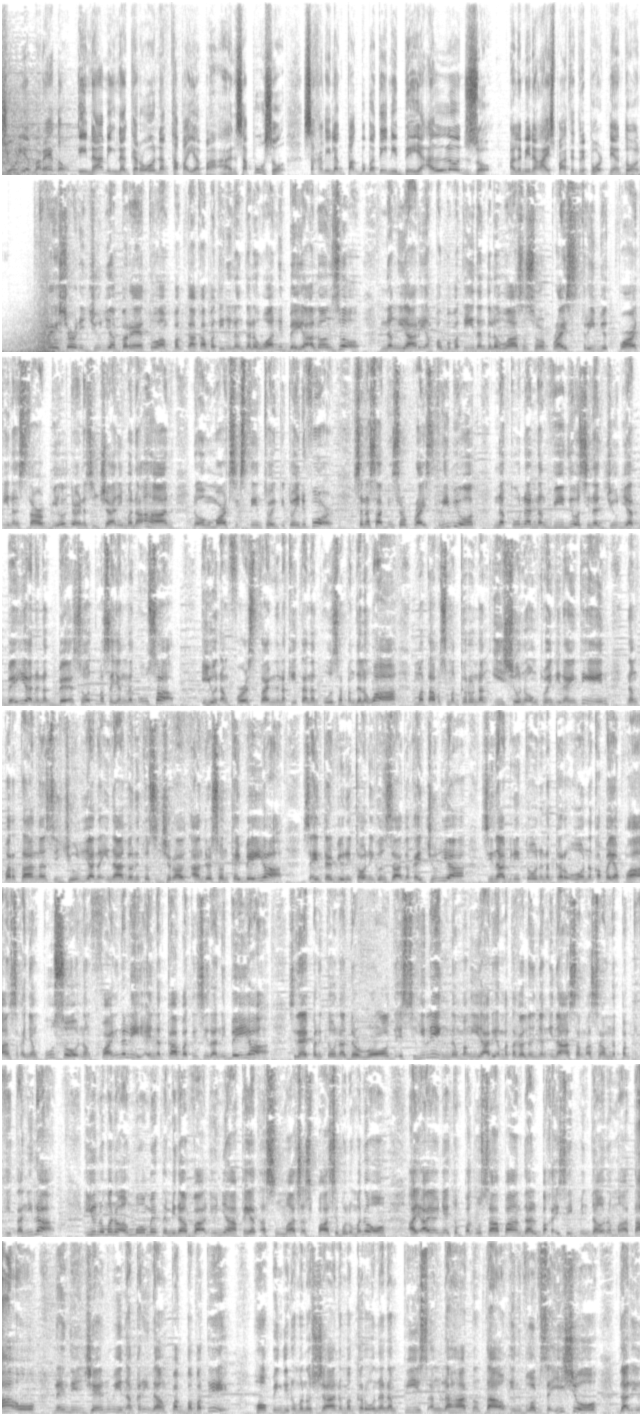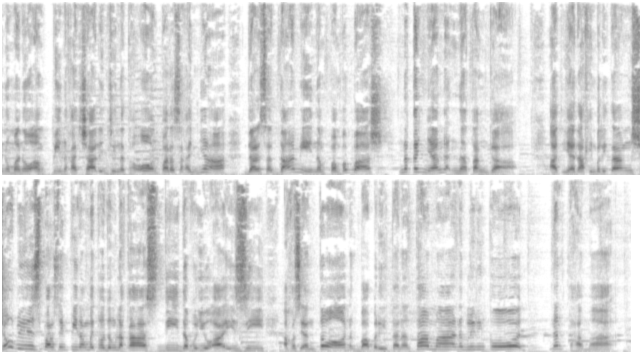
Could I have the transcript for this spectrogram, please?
Julia Barreto, inaming nagkaroon ng kapayapaan sa puso sa kanilang pagbabati ni Bea Alonzo. Alamin ang iSpotted report ni Anton. Treasure ni Julia Barreto ang pagkakabati nilang dalawa ni Bea Alonzo. Nangyari ang pagbabati ng dalawa sa surprise tribute party ng star builder na si Johnny Manahan noong March 16, 2024. Sa nasabing surprise tribute, nakunan ng video sina Julia at Bea na nagbeso at masayang nag-usap. Iyon ang first time na nakita nag-usap ang dalawa matapos magkaroon ng issue noong 2019 nang partangan si Julia na inagaw nito si Gerald Anderson kay Bea. Sa interview ni Tony Gonzaga kay Julia, sinabi nito na nagkaroon ng kapayapaan sa kanyang puso nang finally ay nagkabati sila ni Bea. Sinabi pa nito na the world is healing nang mangyari ang matagal na niyang inaasam-asam na pagkikita nila. Iyon umano ang moment na minavalue niya kaya't as much as possible umano ay ayaw niya itong pag-usapan dahil baka isipin daw ng mga tao na hindi genuine ang kanilang pagbabati. Hoping din umano siya na magkaroon na ng peace ang lahat ng taong involved sa issue dahil yun umano ang pinaka-challenging na taon para sa kanya dahil sa dami ng pambabash na kanyang natanggap. At yan aking balitang showbiz para sa impinang metodong lakas, DWIZ. Ako si Anton, nagbabalita ng tama, naglilingkod ng tama.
